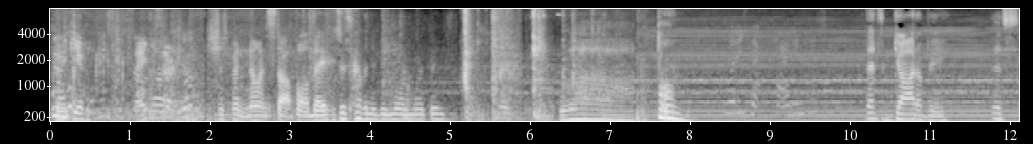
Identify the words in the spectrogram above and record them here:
Thank you. Thank you, sir. It's just been non-stop all day, just having to do more and more things. Wow. Boom. What is that? Five inches? That's gotta be. That's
